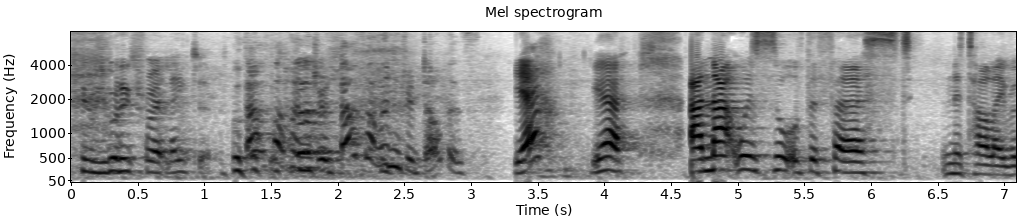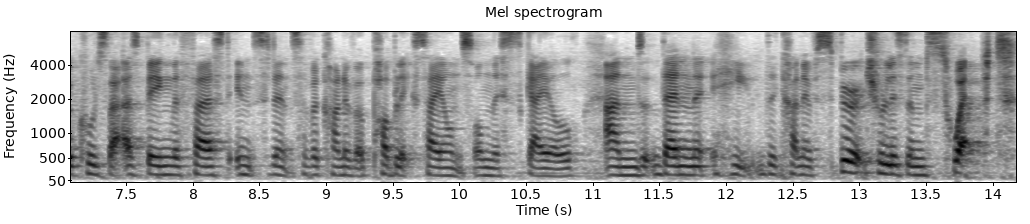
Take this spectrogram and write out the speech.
you want to try it later? That's a hundred. That's a hundred dollars. Yeah, yeah. And that was sort of the first, Natale records that as being the first incidence of a kind of a public seance on this scale. And then he, the kind of spiritualism swept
